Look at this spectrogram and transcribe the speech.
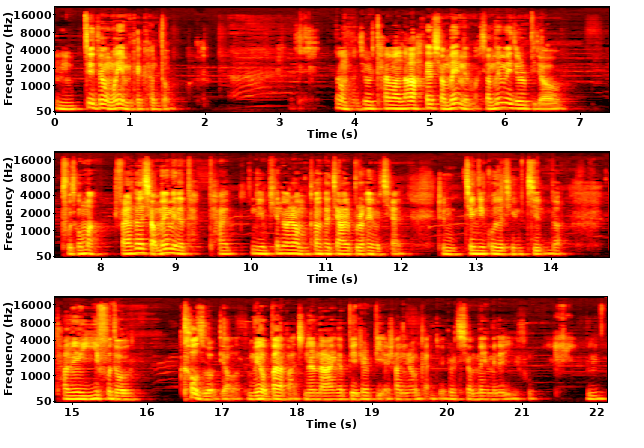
嗯，这段我也没太看懂。那我们就是谈完了啊，还有小妹妹嘛，小妹妹就是比较普通嘛，反正她的小妹妹的她她那个片段让我们看她家里不是很有钱，就经济过得挺紧的，她那个衣服都扣子都掉了，没有办法，只能拿一个别针别上那种感觉，就是小妹妹的衣服，嗯，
